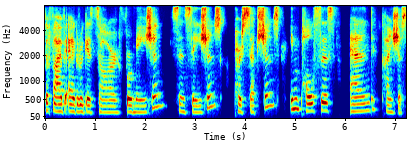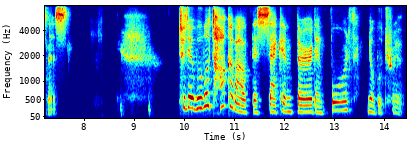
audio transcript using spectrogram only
The five aggregates are formation, sensations, perceptions, impulses, and consciousness. Today, we will talk about the second, third, and fourth noble truth.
